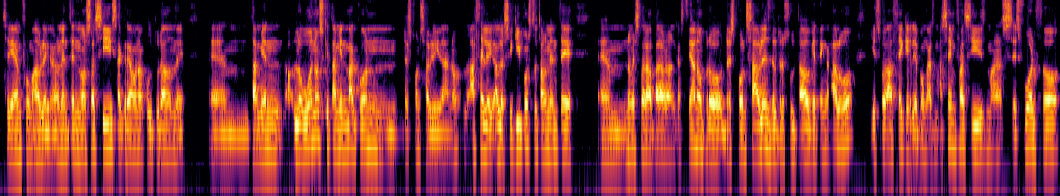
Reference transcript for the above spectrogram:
sería infumable y realmente no es así. Se ha creado una cultura donde em, también, lo bueno es que también va con responsabilidad, ¿no? Hace a los equipos totalmente, em, no me sale la palabra en castellano, pero responsables del resultado que tenga algo y eso hace que le pongas más énfasis, más esfuerzo.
